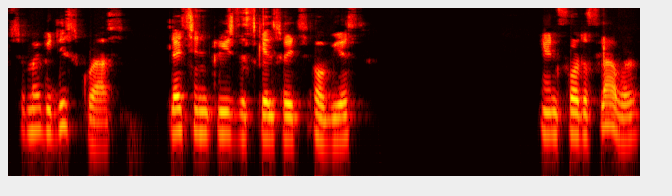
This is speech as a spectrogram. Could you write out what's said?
So maybe this grass let's increase the scale so it's obvious. And for the flower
